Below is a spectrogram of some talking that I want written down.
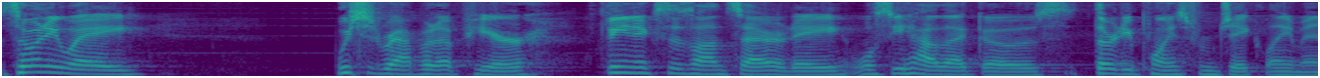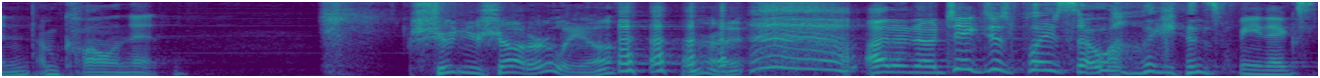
so anyway, we should wrap it up here. Phoenix is on Saturday. We'll see how that goes. 30 points from Jake Layman. I'm calling it. Shooting your shot early, huh? All right. I don't know. Jake just plays so well against Phoenix.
